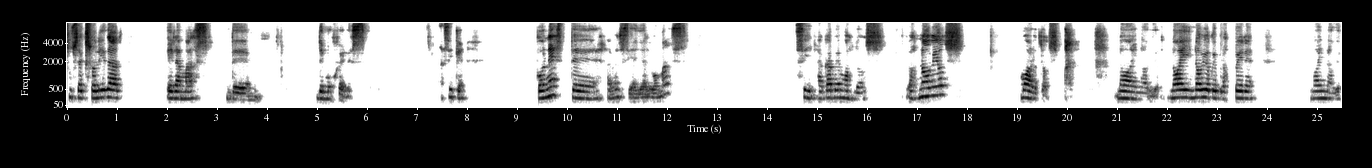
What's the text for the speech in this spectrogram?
su sexualidad era más de, de mujeres. Así que con este, a ver si hay algo más. Sí, acá vemos los, los novios muertos. No hay novio, no hay novio que prospere, no hay novio.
